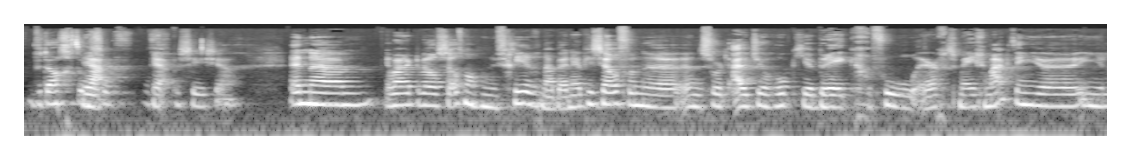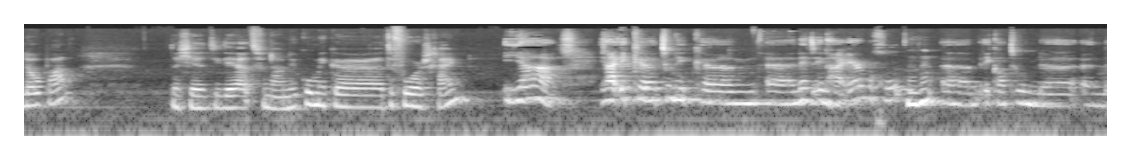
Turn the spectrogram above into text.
bedacht. Of, Ja. of- of- ja, precies, ja. En ehm, waar ik er wel zelfs nog nieuwsgierig naar ben, heb je zelf een, eh, een soort uit je hokje breek gevoel ergens meegemaakt in je, in je loopbaan? Dat je het idee had van, nou, nu kom ik eh, tevoorschijn. Ja, ja ik, eh, toen ik ehm, eh, net in HR begon, ehm, ik had toen eh, een,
